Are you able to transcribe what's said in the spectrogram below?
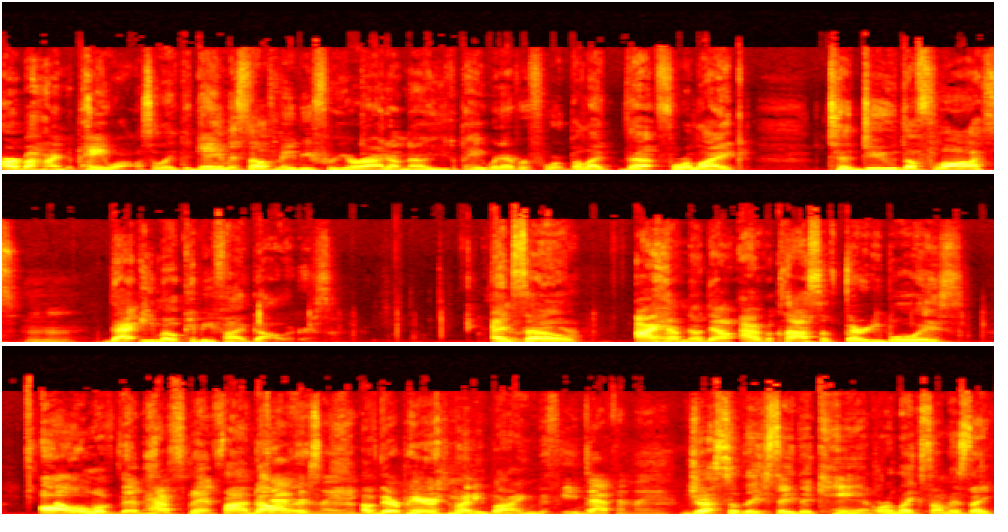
are behind a paywall. So like the game itself may be free or I don't know. You could pay whatever for it. But like the for like to do the floss, mm-hmm. that emote could be five dollars. And so I have no doubt, out of a class of thirty boys, all Oh. of them have spent five dollars of their parents' money buying this emote Definitely. just so they say they can. Or like some is like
